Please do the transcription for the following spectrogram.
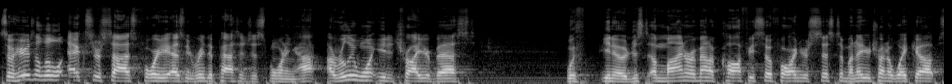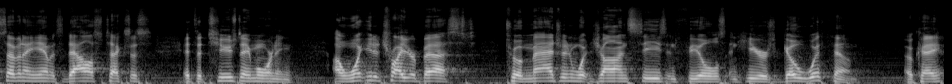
So here's a little exercise for you as we read the passage this morning. I, I really want you to try your best with, you know, just a minor amount of coffee so far in your system. I know you're trying to wake up. 7 a.m., it's Dallas, Texas. It's a Tuesday morning. I want you to try your best to imagine what John sees and feels and hears. Go with him, okay?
